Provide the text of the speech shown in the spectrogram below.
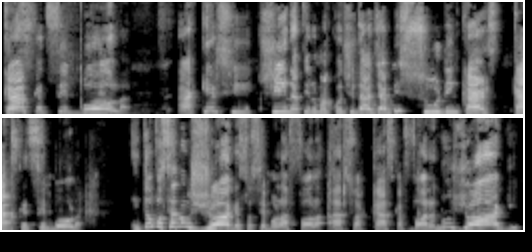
casca de cebola. A quercetina tem uma quantidade absurda em casca de cebola. Então você não joga a sua cebola fora, a sua casca fora, não jogue.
